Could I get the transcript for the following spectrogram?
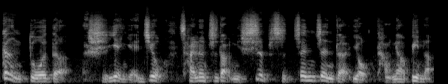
更多的实验研究，才能知道你是不是真正的有糖尿病了。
